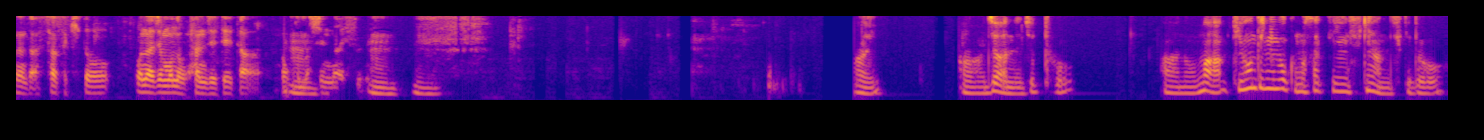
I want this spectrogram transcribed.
なんだ、佐々木と同じものを感じてたのかもしれないですね。うん。うん。はい。あじゃあね、ちょっと、あの、まあ、基本的に僕も作品好きなんですけど、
